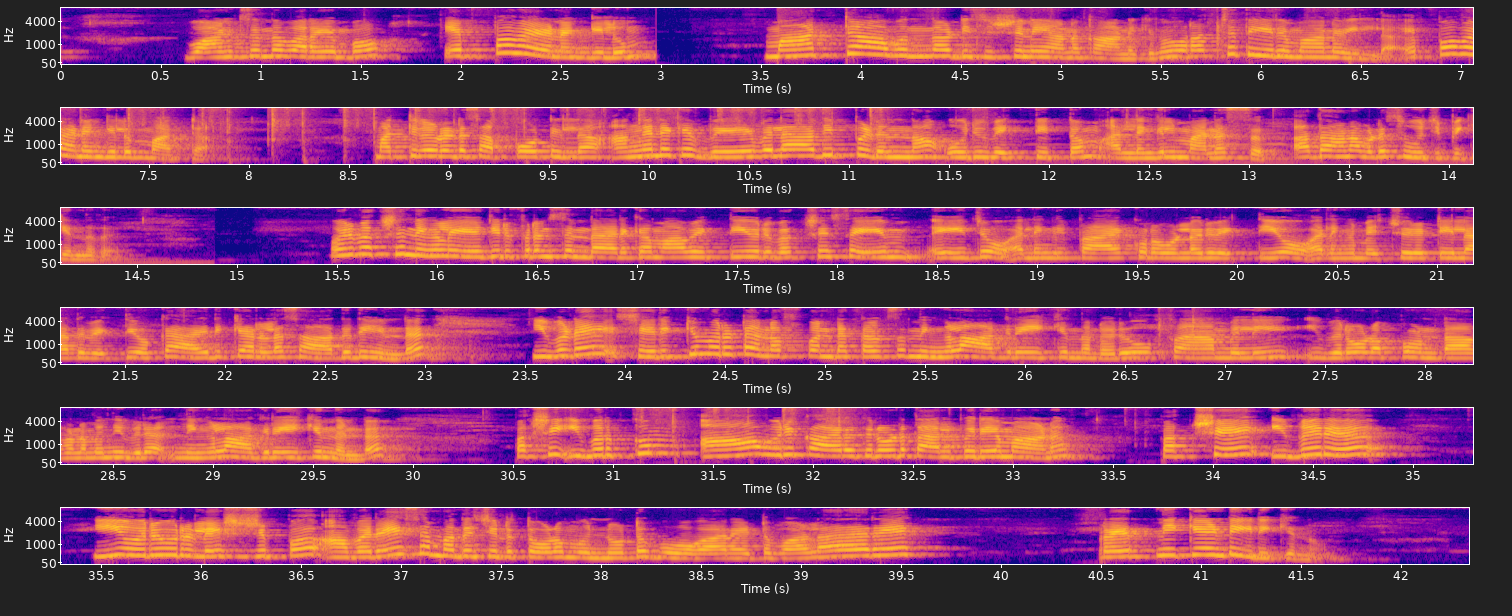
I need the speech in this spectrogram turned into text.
wands എന്ന് പറയുമ്പോൾ എപ്പോൾ വേണമെങ്കിലും മാറ്റാവുന്ന ഡിസിഷനെയാണ് കാണിക്കുന്നത്. ഉറച്ച തീരുമാനമില്ല. എപ്പോൾ വേണമെങ്കിലും മാറ്റാം. മറ്റുള്ളവരുടെ സപ്പോർട്ടില്ല. അങ്ങനെയൊക്കെ വേവലാതിപ്പെടുന്ന ഒരു വ്യക്തിത്വം അല്ലെങ്കിൽ മനസ്സ് അതാണ് അവിടെ സൂചിപ്പിക്കുന്നത്. ഒരുപക്ഷെ നിങ്ങൾ ഏജ് ഡിഫറൻസ് ഉണ്ടായിരിക്കാം. ആ വ്യക്തി ഒരുപക്ഷെ സെയിം ഏജോ അല്ലെങ്കിൽ പ്രായക്കുറവുള്ള ഒരു വ്യക്തിയോ അല്ലെങ്കിൽ മെച്യൂരിറ്റി ഇല്ലാത്ത വ്യക്തിയോ ഒക്കെ ആയിരിക്കാനുള്ള സാധ്യതയുണ്ട്. ഇവിടെ ശരിക്കും ഒരു ടെൻ ഓഫ് പെൻഡക്കൾസ് നിങ്ങൾ ആഗ്രഹിക്കുന്നുണ്ട്. ഒരു ഫാമിലി ഇവരോടൊപ്പം ഉണ്ടാകണമെന്ന് ഇവർ നിങ്ങൾ ആഗ്രഹിക്കുന്നുണ്ട്. പക്ഷേ ഇവർക്കും ആ ഒരു കാര്യത്തിനോട് താല്പര്യമാണ്. പക്ഷേ ഇവർ ഈ ഒരു റിലേഷൻഷിപ്പ് അവരെ സംബന്ധിച്ചിടത്തോളം മുന്നോട്ട് പോകാനായിട്ട് വളരെ പ്രയത്നിക്കേണ്ടിയിരിക്കുന്നു.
